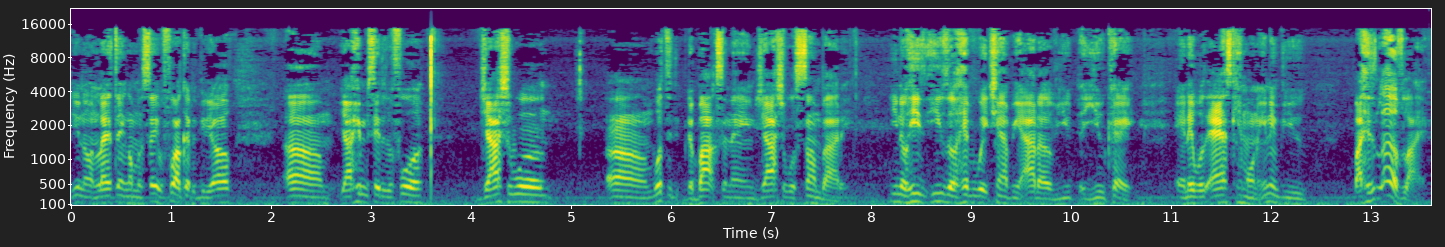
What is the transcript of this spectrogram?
You know, and last thing I'm gonna say before I cut the video off, Um, y'all hear me say this before. Joshua, um, what's the, the boxer name? Joshua somebody. You know, he's he's a heavyweight champion out of U, the UK, and they was asking him on an interview about his love life.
